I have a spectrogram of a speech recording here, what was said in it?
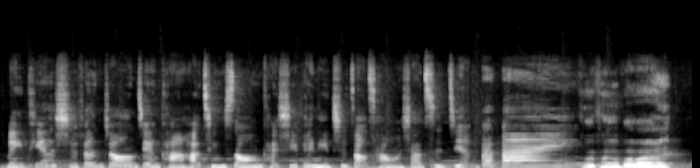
每天十分钟，健康好轻松。凯西陪你吃早餐，我们下次见，拜拜。各位朋友，拜拜。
